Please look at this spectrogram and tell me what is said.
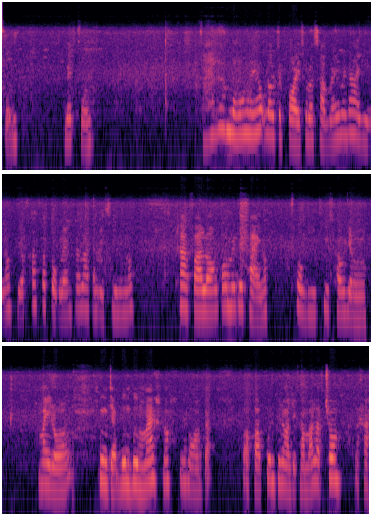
ฝนเม็ดฝนฟ้าเริ่มร้องแล้ว เราจะปล่อยโทรศัพท์ไว้ไม่ได้อีกเนาะเดี๋ยวถ้าเขาตกแรงค่อยว่ากันอีกทีนึงเนาะถ้าฟ้าร้องก็ไม่ได้ถ่ายเนาะโชคดีที่เขายัง ไม่ร้องเพิ่งจะบึมบึมๆมาเนาะไม่หอมกะก็ขอบคุณพี่น้องที่เข้ามารับชมนะคะ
